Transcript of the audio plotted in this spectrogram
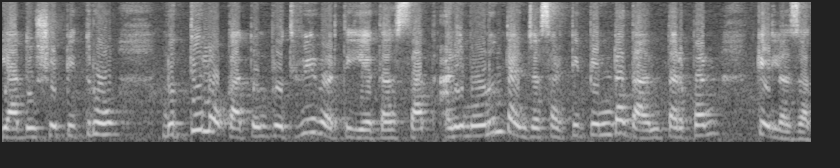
या दिवशी पितृ मृत्यू लोकातून पृथ्वीवरती येत असतात आणि म्हणून त्यांच्यासाठी पिंडदान तर्पण केलं जातं.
